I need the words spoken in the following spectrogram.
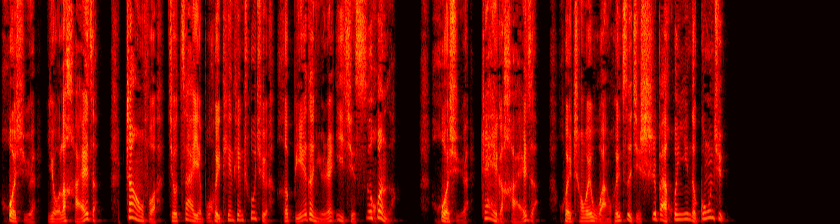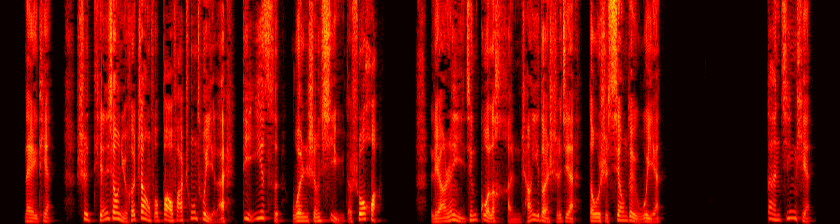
或许有了孩子，丈夫就再也不会天天出去和别的女人一起厮混了。或许这个孩子会成为挽回自己失败婚姻的工具。那一天是田小女和丈夫爆发冲突以来第一次温声细语的说话。两人已经过了很长一段时间都是相对无言，但今天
